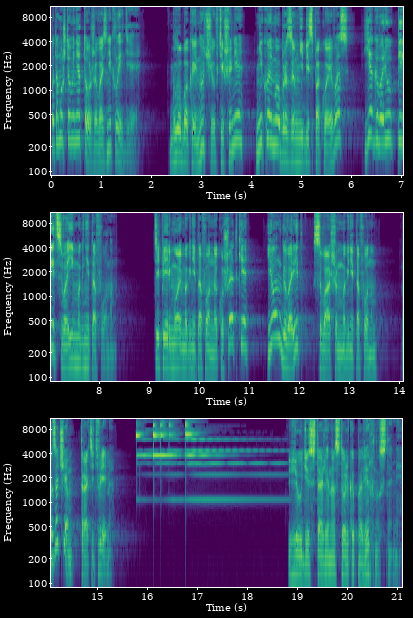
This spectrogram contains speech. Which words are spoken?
«Потому что у меня тоже возникла идея. Глубокой ночью, в тишине, никоим образом не беспокоя вас, я говорю перед своим магнитофоном. Теперь мой магнитофон на кушетке, и он говорит с вашим магнитофоном. Зачем тратить время?» Люди стали настолько поверхностными,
